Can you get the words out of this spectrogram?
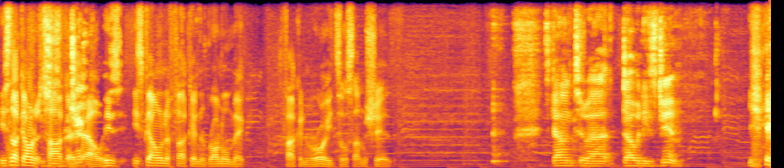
He's not going to Taco. Bell. He's he's going to fucking Ronald Mc fucking roids or some shit. He's going to uh, Doherty's gym. Yeah,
